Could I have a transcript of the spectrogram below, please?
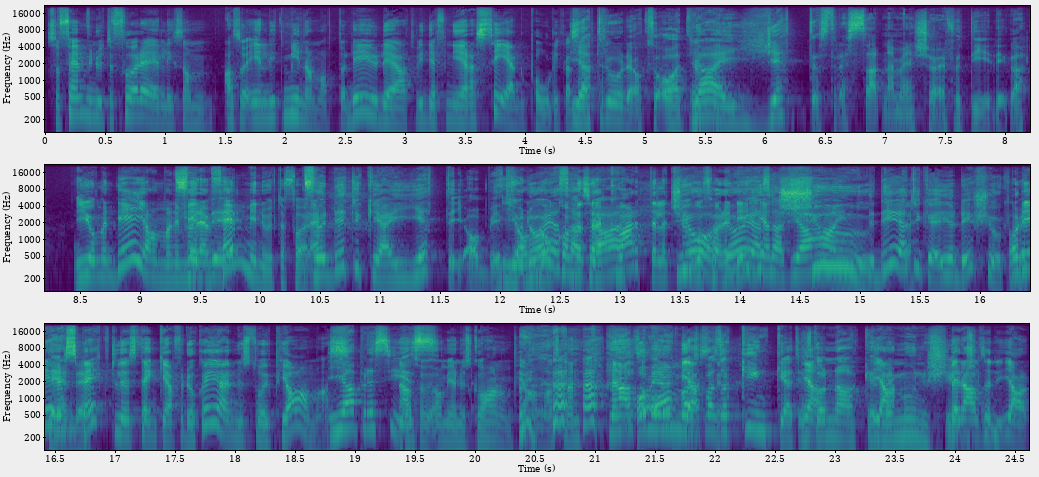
Så fem minuter före är liksom, alltså enligt mina mått, och det är ju det att vi definierar sen på olika sätt. Jag tror det också. Och att jag är jättestressad när människor är för tidiga. Jo men det gör man För mer än det- fem minuter före. För det tycker jag är jättejobbigt. Ja, för då de kommer så jag- kvart eller 20 ja, före, det är helt sjukt. det, jag tycker, ja, det är sjukt Och det är respektlöst tänker jag för då kan jag nu stå i pyjamas. Ja, precis. Alltså, om jag nu ska ha någon pyjamas. Men, men alltså, Om jag om jag ska vara så kinky att jag står naken med munskydd. Men alltså, ja,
